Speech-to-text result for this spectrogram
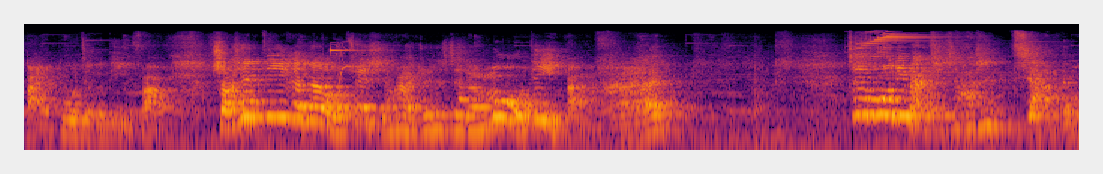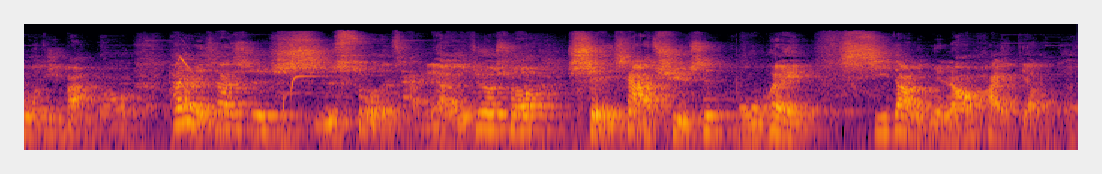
摆布这个地方。首先第一个呢，我最喜欢的就是这个木地板。这个木地板其实它是假的木地板哦，它有点像是石塑的材料，也就是说水下去是不会吸到里面然后坏掉的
